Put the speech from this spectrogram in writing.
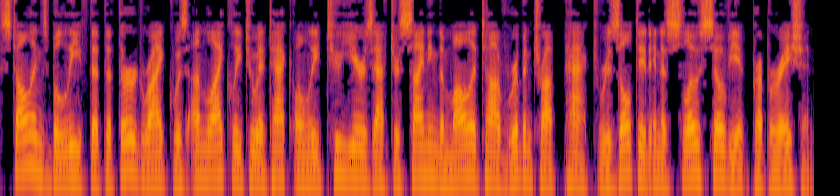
Stalin's belief that the Third Reich was unlikely to attack only two years after signing the Molotov–Ribbentrop Pact resulted in a slow Soviet preparation.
